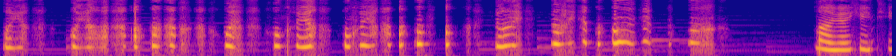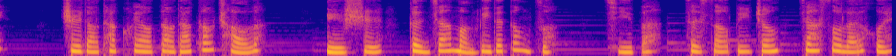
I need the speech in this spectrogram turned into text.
我要，我要，我要，我快要，我快要，用力，用力！马原一听，知道他快要到达高潮了。于是，更加猛烈的动作，鸡巴在骚逼中加速来回。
